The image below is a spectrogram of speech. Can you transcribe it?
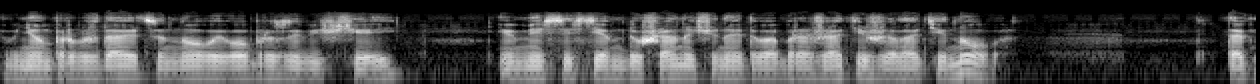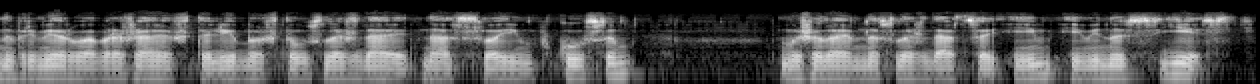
в нем пробуждаются новые образы вещей, и вместе с тем душа начинает воображать и желать иного. Так, например, воображая что-либо, что услаждает нас своим вкусом, мы желаем наслаждаться им именно съесть.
